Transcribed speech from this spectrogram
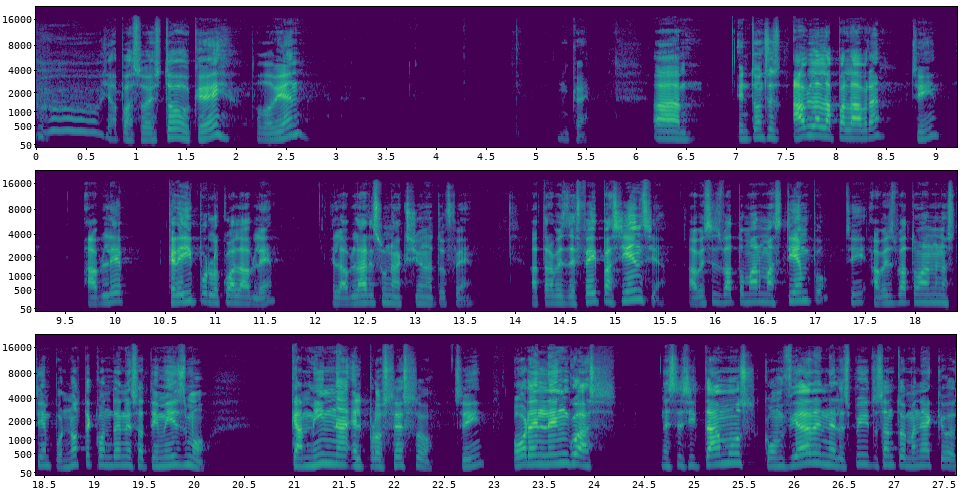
Uh, ya pasó esto, ok, ¿todo bien? Ok. Ah, entonces, habla la palabra, ¿sí? Hablé, creí por lo cual hablé. El hablar es una acción a tu fe. A través de fe y paciencia. A veces va a tomar más tiempo, ¿sí? A veces va a tomar menos tiempo. No te condenes a ti mismo. Camina el proceso, ¿sí? Ora en lenguas. Necesitamos confiar en el Espíritu Santo de manera que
